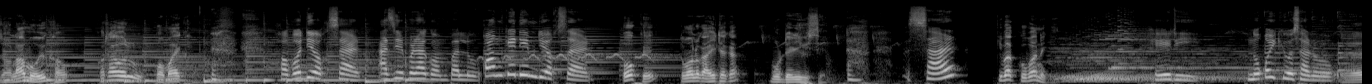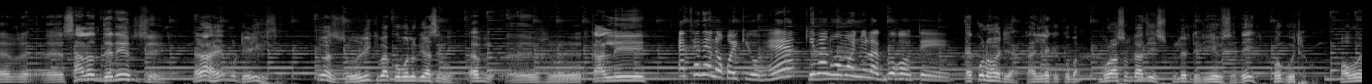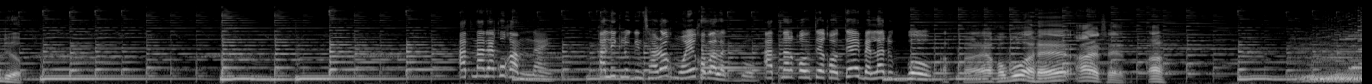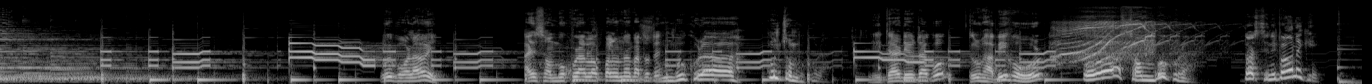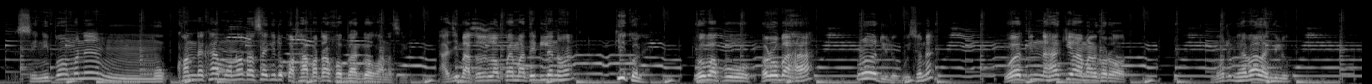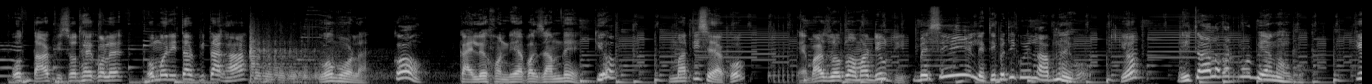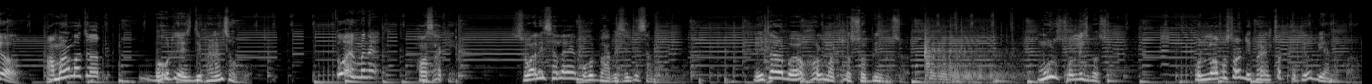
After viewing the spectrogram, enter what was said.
জ্বলা ময়ো খাওঁ। কথা হ'ল কমাই খাওঁ। হ'ব দিয়ক ছাৰ আজিৰ পৰা গম পালো। কমকে দিম দিয়ক ছাৰ অ'কে তোমালোক আহি থাকা। মোৰ দেৰি হৈছে। ছাৰ কিবা ক'বা নেকি? হেৰি নকয় কিয় ছাৰক ছাৰৰ দেৰি হৈছে। এৰা হে মোৰ দেৰি হৈছে। কিবা জৰুৰী কিবা ক'বলগীয়া আছিল নেকি? কালি এথেনে নকয় কিয় হে? কিমান সময়নো লাগব কওঁতে? একো নহয় দিয়া কাইলৈকে ক'বা। মোৰ আচলতে আজি স্কুললৈ দেৰিয়ে হৈছে দেই মই গৈ থাকোঁ। হ'ব দিয়ক। আপোনাৰ একো কাম নাই। কালিক লগিন ছাৰক ময়ে ক'বা লাগব। আপোনাৰ কওঁতে কওঁতে বেলা ডুবব। আহ, হ'ব আহে। আহ এথেন আহ। ঐ বৰলা ঐ আজি চম্ভু খুৰাক লগ পালো নহয় বাটতে? চম্ভু খুৰা কোন চম্ভু খুৰা ৰীতাৰ দেউতাকো। তোৰ ভাবি শহুৰ। অ' চম্ভু খুৰা তই চিনি পাৱ নেকি? চিনি পোৱা মানে মুখখন দেখা মনত আছে কিন্তু কথা পতাৰ সৌভাগ্য হোৱা নাছিল আজি বাটতে লগ পাই মাতি দিলে নহয়। কি ক'লে? অ' বাপু ৰ'বা হা। ৰৈ দিলোঁ বুজিছনে? অ' একদিন নাহা কিয় আমাৰ ঘৰত? মইতো ভেবা লাগিলোঁ। অ' তাৰ পিছতহে ক'লে অ' মই ৰীতাৰ পিতাক হা। অ' বৰলা। ক কাইলৈ সন্ধিয়া এপাক যাম দে। কিয়? মাতিছে আকৌ। এবাৰ যোৱাটো আমাৰ ডিউটি বেছি লেটি পেটি কৰি লাভ নাই কিয়? ৰীতাৰ লগত মোৰ বিয়া নহ'ব। কিয়? আমাৰ মাজত বহুত এজ ডিফাৰেঞ্চ হ'ব। তই মানে সঁচাকৈ ছোৱালী চালে বহুত ভাবি চিন্তি চাব লাগিব। ৰীতাৰ বয়স হ'ল মাত্ৰ চৌব্বিছ বছৰ। মোৰ চল্লিছ বছৰ। ষোল্ল বছৰ ডিফাৰেঞ্চত কেতিয়াও বিয়া নকৰাওঁ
